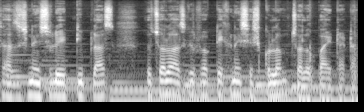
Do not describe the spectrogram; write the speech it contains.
সাজেশন এসেছিল এইট্টি প্লাস তো চলো আজকের ব্লগটা এখানে শেষ করলাম। চলো বাই টাটা।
